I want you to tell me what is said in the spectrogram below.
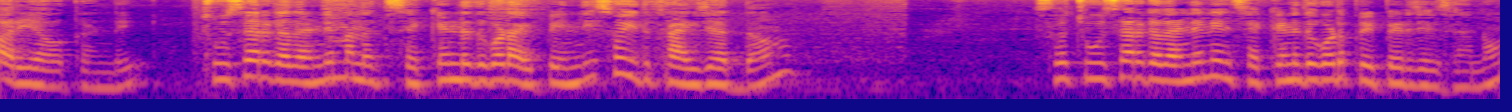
వరి అవ్వకండి చూసారు కదండి మన సెకండ్ది కూడా అయిపోయింది సో ఇది ఫ్రై చేద్దాం. సో చూసారు కదండి నేను సెకండ్ది కూడా ప్రిపేర్ చేశాను.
